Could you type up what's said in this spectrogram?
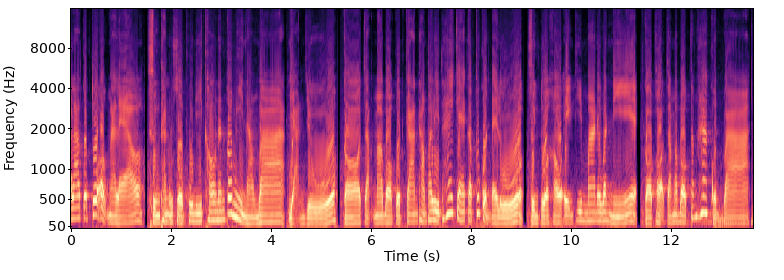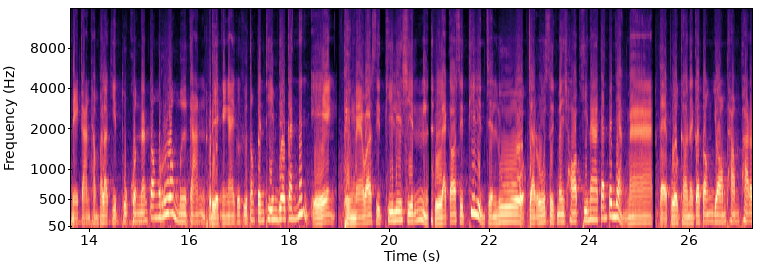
ปรากฏตัวออกมาแล้ว ซึ่งท่านอุโสผู้นี้เขานั้นก็มีนามว่าหยานหยูก็จะมาบอกกฎการทำผลิตให้แก่กับทุกคนได้รู้ ซึ่งตัวเขาเองที่มาในวันนี้ก็เพราะจะมาบอกทั้ง 5 คนว่า ในการทำภารกิจทุกคนนั้นต้องร่วมมือกัน เรียกง่ายๆ ก็คือต้องเป็นทีมเดียวกันนั่นเอง ถึงแม้ว่าสิทธิพี่ลี่ชินและก็สิทธิพี่หลินเจนลูจะรู้สึกไม่ชอบขี้หน้ากันเป็นอย่างมากแต่พวกเขานั้นก็ต้องยอมทำภาร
